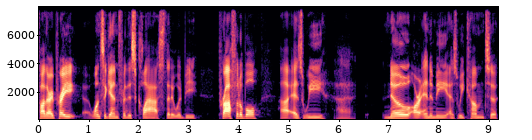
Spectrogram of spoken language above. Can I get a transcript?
Father, I pray uh, once again for this class that it would be profitable uh, as we uh, know our enemy, as we come to,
